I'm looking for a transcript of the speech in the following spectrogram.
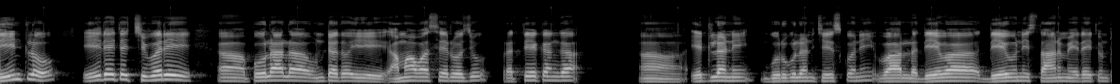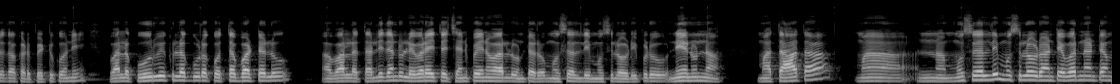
దీంట్లో ఏదైతే చివరి పూలాల ఉంటుందో ఈ అమావాస్య రోజు ప్రత్యేకంగా ఎడ్లని గురుగులని చేసుకొని వాళ్ళ దేవ దేవుని స్థానం ఏదైతే ఉంటుందో అక్కడ పెట్టుకొని వాళ్ళ పూర్వీకులకు కూడా కొత్త బట్టలు వాళ్ళ తల్లిదండ్రులు ఎవరైతే చనిపోయిన వాళ్ళు ఉంటారో ముసలిది ముసలోడు. ఇప్పుడు నేనున్నా మా తాత మా ముసలిది ముసలోడు అంటే ఎవరిని అంటాం?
